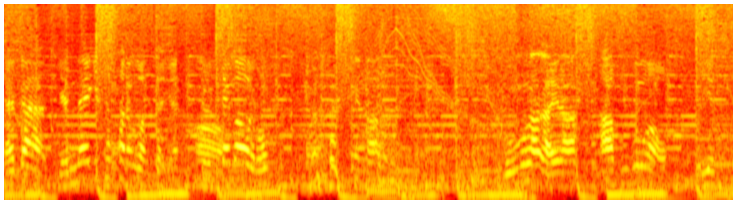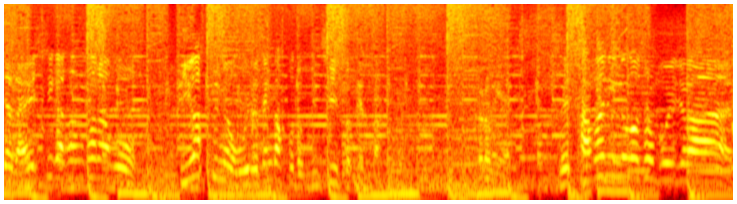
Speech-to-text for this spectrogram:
약간 옛날 기차 타는 것 같지 않냐? 어. 그 테마으로. 무궁화가 아니라 아, 무궁화호. 이게 진짜 날씨가 선선하고 비 왔으면 오히려 생각보다 운치 있었겠다. 그러게. 내 가만히 있는 것처럼 보이지만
